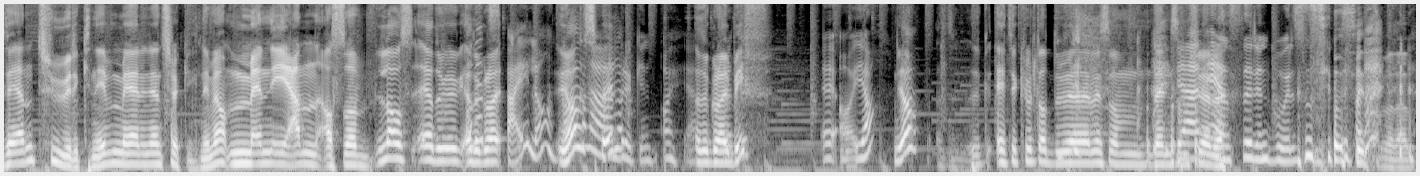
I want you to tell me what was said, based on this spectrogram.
Det er en turkniv mer enn en kjøkkenkniv, ja. Men igjen, altså la oss, Er du, er du Og det er glad et speil òg. Ja, speil. Oi, Er du glad i biff? Eh, å, ja. Ja. Er ikke kult at du er liksom den som kjører? Jeg er den eneste rundt bordet som sitter Sitter med den.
